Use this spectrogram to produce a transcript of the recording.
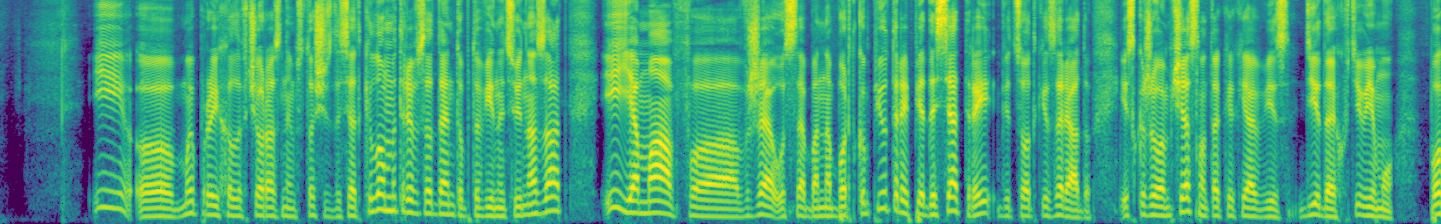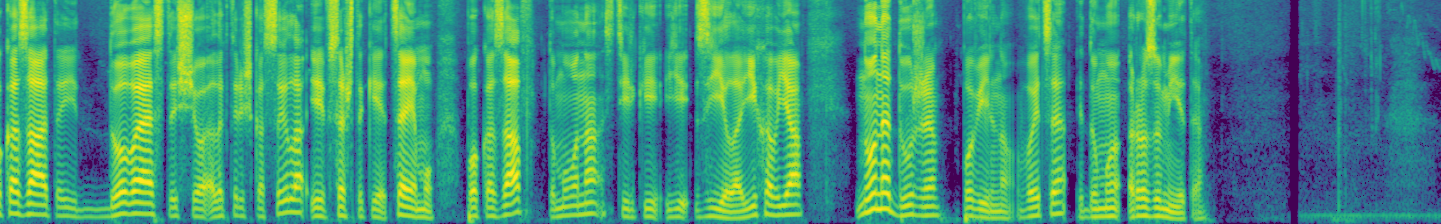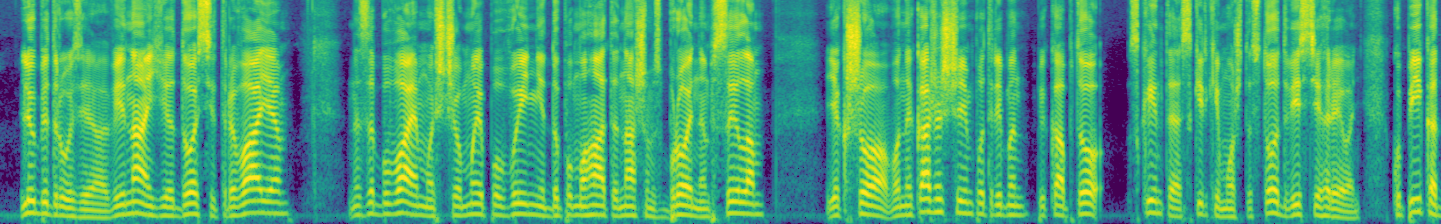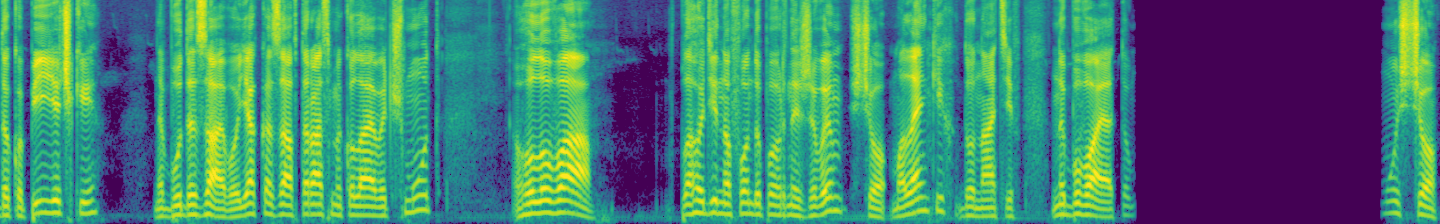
І е, ми проїхали вчора з ним 160 кілометрів за день, тобто Вінницю і назад. І я мав е, вже у себе на борткомп'ютері 53% заряду. І скажу вам чесно, так як я віз діда, я хотів йому показати і довести, що електричка сила, і все ж таки це йому показав, тому вона стільки ї- з'їла. Їхав я ну не дуже повільно. Ви це, я думаю, розумієте. Любі друзі, війна й досі триває. Не забуваємо, що ми повинні допомагати нашим Збройним силам. Якщо вони кажуть, що їм потрібен пікап, то скиньте скільки можете 100-200 гривень. Копійка до копійочки не буде зайво. Як казав Тарас Миколаєвич Шмут, голова благодійного фонду Повернись живим, що маленьких донатів не буває. Тому що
